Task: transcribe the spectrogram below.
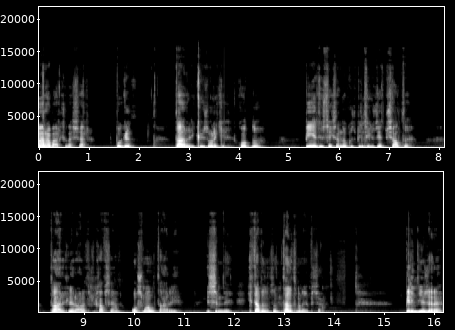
Merhaba arkadaşlar. Bugün TAR 212 kodlu 1789-1876 tarihleri arasını kapsayan Osmanlı Tarihi isimli kitabınızın tanıtımını yapacağım. Bilindiği üzere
